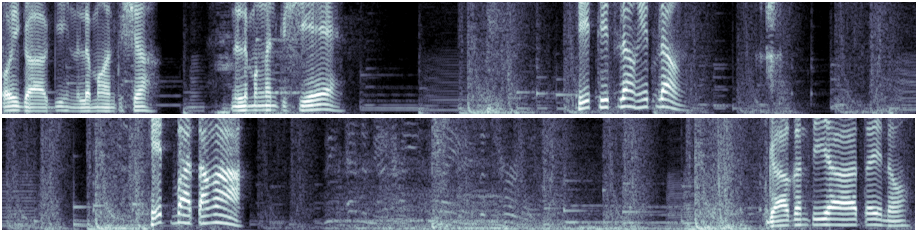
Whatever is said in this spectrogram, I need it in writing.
Oy, gagi. Nalamangan ko siya. Nalamangan ko siya. Hit, hit lang, hit lang. Hit ba, tanga? Gaganti yata eh, no?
